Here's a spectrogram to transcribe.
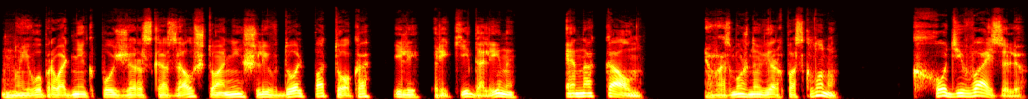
Но его проводник позже рассказал, что они шли вдоль потока или реки, долины Энакалн, возможно, вверх по склону, к Ходивайзелю,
